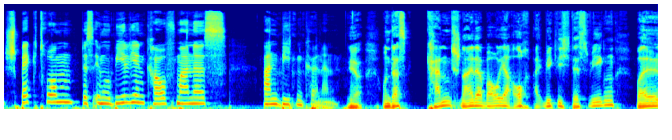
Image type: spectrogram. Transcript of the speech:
Spektrum des Immobilienkaufmannes anbieten können. Ja, und das kann Schneiderbau ja auch wirklich deswegen, weil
